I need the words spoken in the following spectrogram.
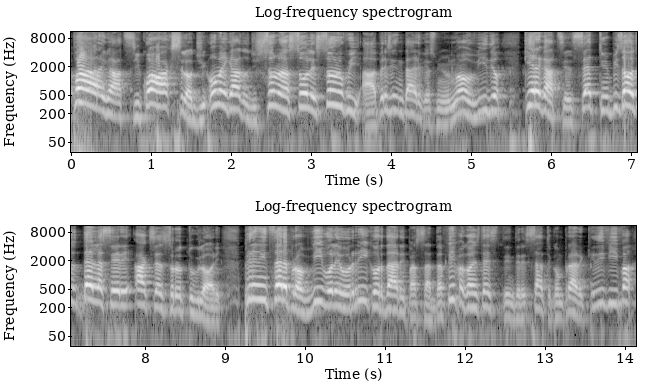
pa ragazzi, qua Axel. Oggi, oh my god, oggi sono da sole sono qui a presentare questo mio nuovo video Che ragazzi è il settimo episodio della serie Axel's Road to Glory. Per iniziare però vi volevo ricordare di passare da FIFA quando siete interessati a comprare che di FIFA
